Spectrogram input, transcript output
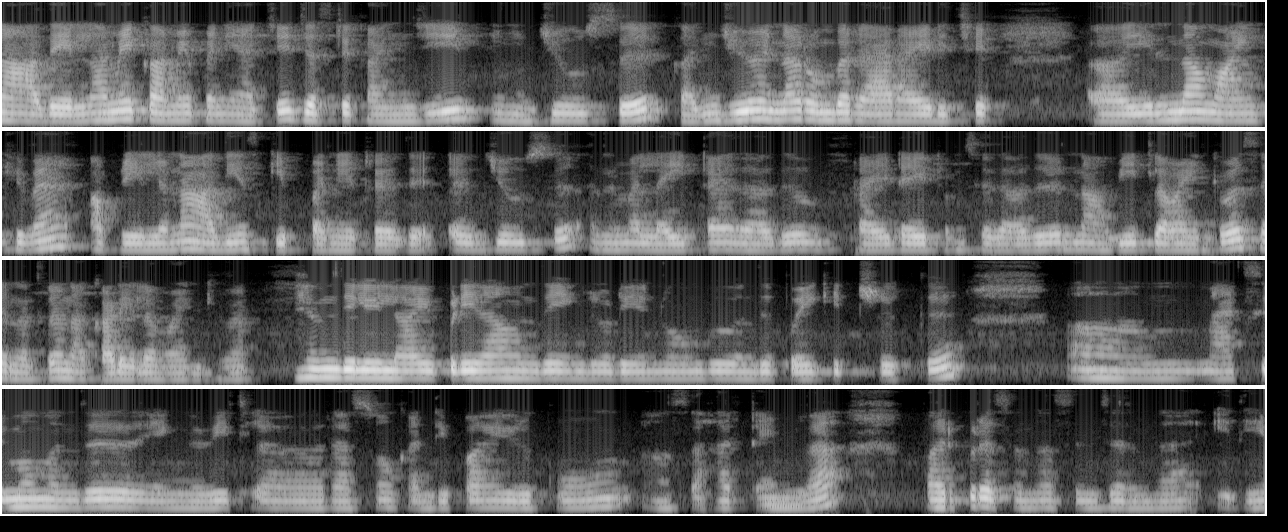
நான் அதை எல்லாமே கம்மி பண்ணியாச்சு. ஜஸ்ட்டு கஞ்சி ஜூஸு கஞ்சியும் என்ன ரொம்ப ரேர் ஆகிடுச்சு இருந்தால் வாங்கிக்குவேன். அப்படி இல்லைன்னா அதையும் ஸ்கிப் பண்ணிடுறது. ஜூஸு அந்த மாதிரி லைட்டாக ஏதாவது ஃப்ரைட் ஐட்டம்ஸ் ஏதாவது நான் வீட்டில் வாங்கிக்குவேன். சில நேரத்தில் நான் கடையில் வாங்கிக்குவேன். அல்ஹம்துலில்லா இப்படி தான் வந்து எங்களுடைய நோன்பு வந்து போய்கிட்டு இருக்கு மேக்ஸிமம் வந்து எங்கள் வீட்டில் ரசம் கண்டிப்பாக இருக்கும். சஹர் டைமில் பருப்பு ரசம் தான் செஞ்சுருந்தேன். இதே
